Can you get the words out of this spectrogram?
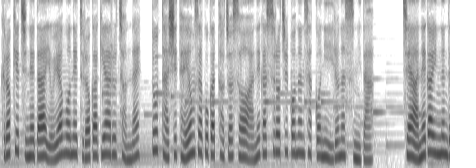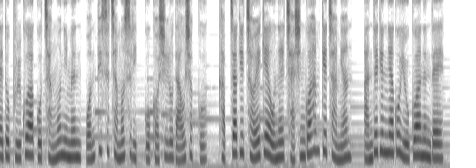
그렇게 지내다 요양원에 들어가기 하루 전날 또 다시 대형 사고가 터져서 아내가 쓰러질 뻔한 사건이 일어났습니다. 제 아내가 있는데도 불구하고 장모님은 원피스 잠옷을 입고 거실로 나오셨고 갑자기 저에게 오늘 자신과 함께 자면 안 되겠냐고 요구하는데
